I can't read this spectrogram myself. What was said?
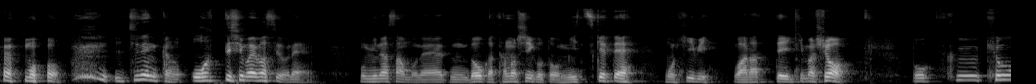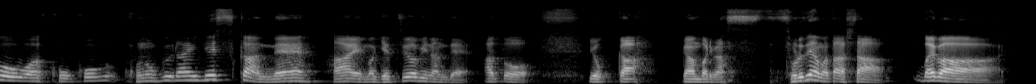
もう1年間終わってしまいますよね。もう皆さんもねどうか楽しいことを見つけてもう日々笑っていきましょう。僕今日はこここのぐらいですかね。はい。まあ月曜日なんであと4日頑張ります。それではまた明日。バイバイ。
